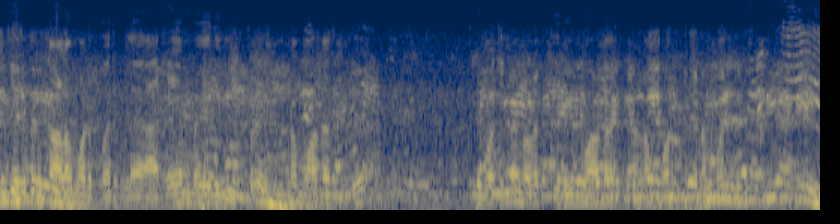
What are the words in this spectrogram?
இங்கே இருக்கிற காளை மாடு பாருங்களேன். அதே மாதிரி இருக்குது இப்போ சின்ன மாடாக இருக்குது இது பார்த்தீங்கன்னா நல்லா பெரிய மாடாக இருக்குது நல்லா மொட்டத்தனமாக இருக்குது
